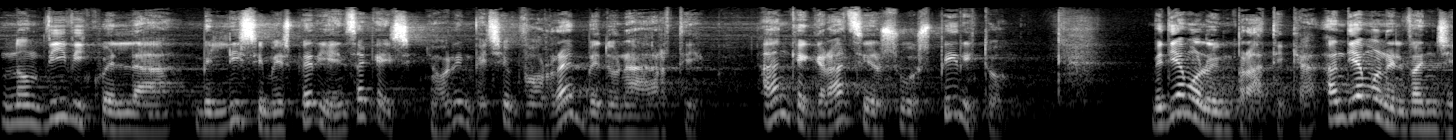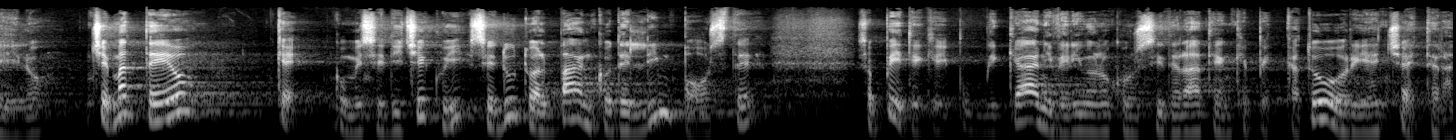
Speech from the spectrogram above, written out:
non vivi quella bellissima esperienza che il Signore invece vorrebbe donarti, anche grazie al suo Spirito. Vediamolo in pratica, andiamo nel Vangelo. C'è Matteo che, come si dice qui, seduto al banco delle imposte, sapete che i pubblicani venivano considerati anche peccatori, eccetera.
